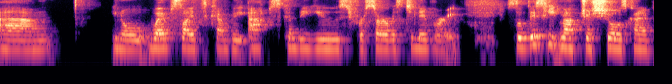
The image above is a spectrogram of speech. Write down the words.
um, you know websites can be apps can be used for service delivery. So this heat map just shows kind of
